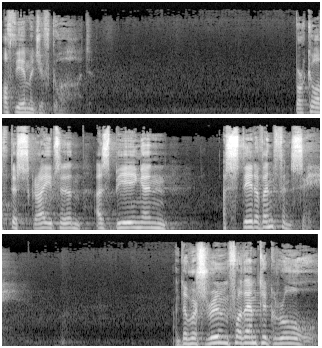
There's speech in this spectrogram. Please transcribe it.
of the image of God. Berkhof describes them as being in a state of infancy. And there was room for them to grow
